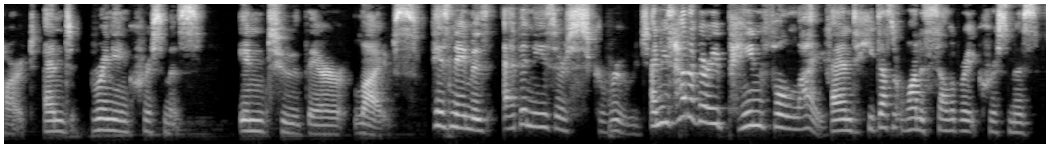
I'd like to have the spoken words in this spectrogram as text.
heart and bringing Christmas into their lives. His name is Ebenezer Scrooge, and he's had a very painful life, and he doesn't want to celebrate Christmas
